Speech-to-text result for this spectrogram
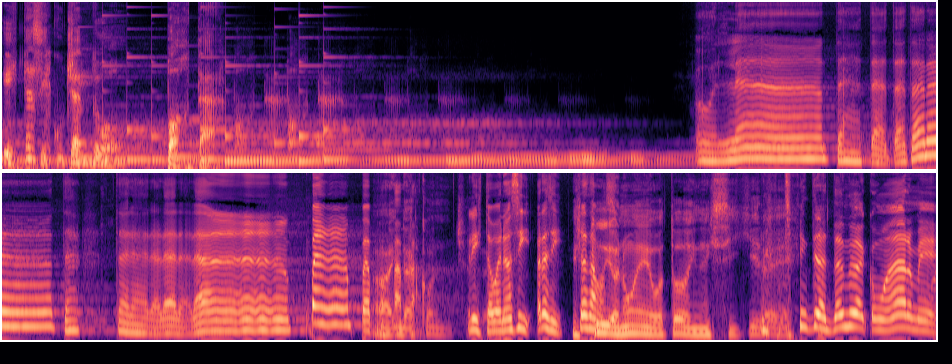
Estás escuchando Posta. Hola, ta ta ta ta ta, tarararara, pa, pa, pa, Ay, pa, la concha. Listo, bueno, sí, ahora sí, ya estamos. Estudio nuevo, todo, y ni siquiera es. Estoy tratando de acomodarme.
